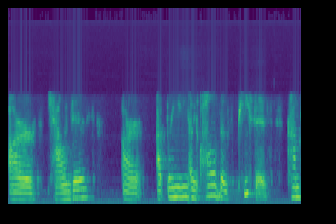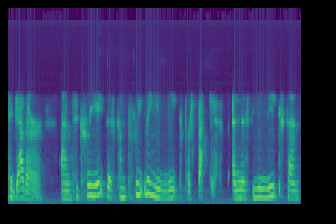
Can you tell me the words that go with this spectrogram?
our challenges, our upbringing. I mean, all of those pieces come together um, to create this completely unique perspective and this unique sense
